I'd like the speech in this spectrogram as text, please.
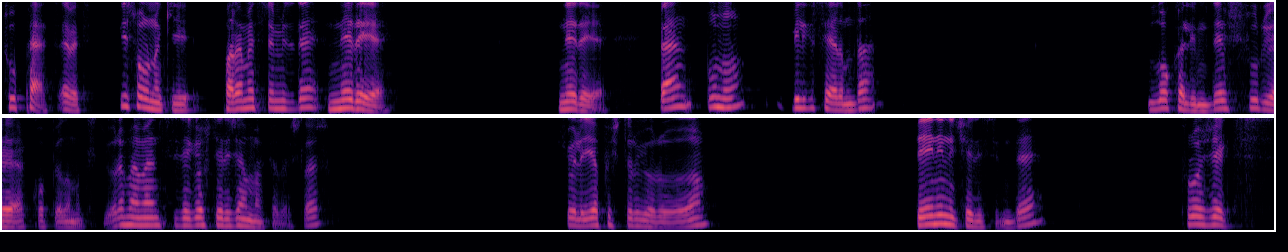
To path. Evet. Bir sonraki parametremizde nereye? Nereye? Ben bunu bilgisayarımda lokalimde şuraya kopyalamak istiyorum. Hemen size göstereceğim arkadaşlar. Şöyle yapıştırıyorum. D'nin içerisinde projects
